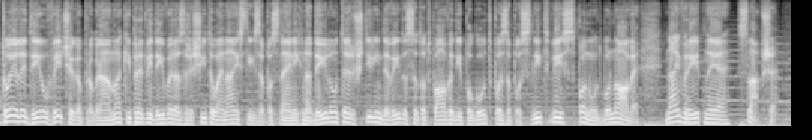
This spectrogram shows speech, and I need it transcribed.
To je le del večjega programa, ki predvideva razrešitev 11 zaposlenih na delu ter 94 odpovedi pogodb o zaposlitvi s ponudbo nove, najverjetneje slabše.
